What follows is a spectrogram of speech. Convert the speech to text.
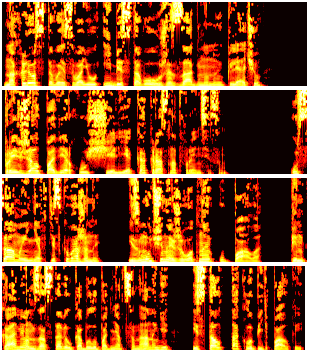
нахлестывая свою и без того уже загнанную клячу, проезжал поверху ущелья, как раз над Фрэнсисом. У самой нефтескважины измученное животное упало, пинками он заставил кобылу подняться на ноги и стал так лупить палкой,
